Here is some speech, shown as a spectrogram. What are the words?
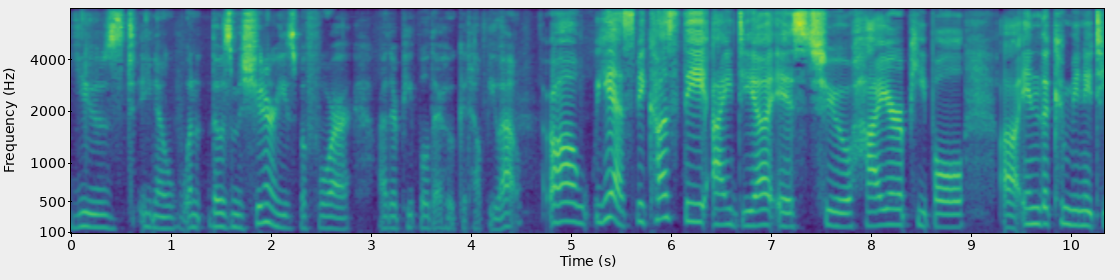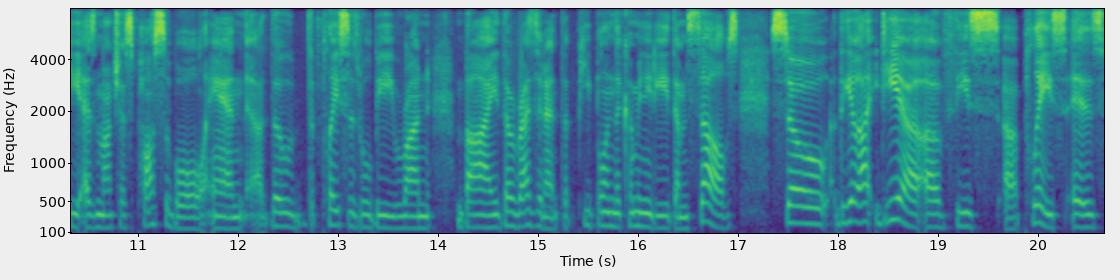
used, you know, one, those machineries before? Are there people there who could help you out? Uh, yes, because the idea is to hire people uh, in the community as much as possible, and uh, the, the places will be run by the resident, the people in the community themselves. So the idea of these uh, place is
